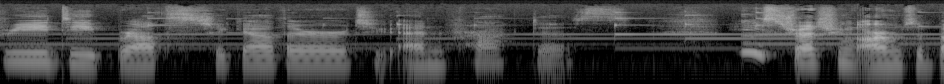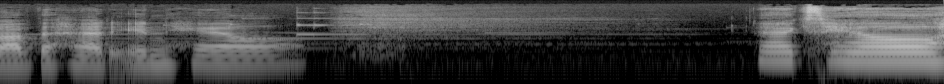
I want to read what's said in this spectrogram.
three deep breaths together to end practice. Maybe stretching arms above the head. Inhale. Exhale.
